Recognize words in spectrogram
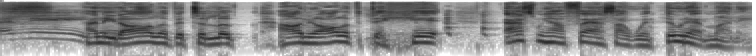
money. I need all of it to look. I need all of it to hit. Ask me how fast I went through that money.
